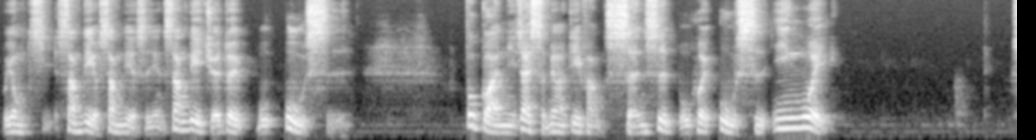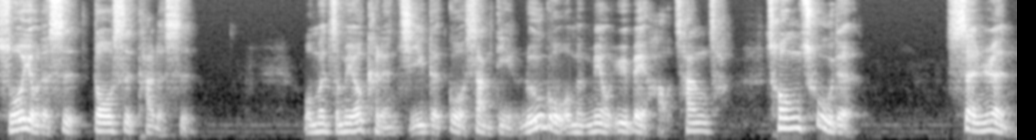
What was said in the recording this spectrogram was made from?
不用急。上帝有上帝的时间，上帝绝对不务实。不管你在什么样的地方，神是不会误事，因为所有的事都是他的事。我们怎么有可能急得过上帝？如果我们没有预备好仓冲促的胜任，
